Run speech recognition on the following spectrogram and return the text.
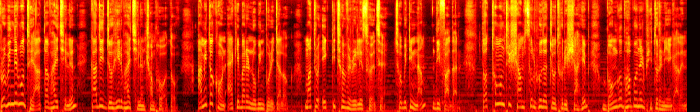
প্রবীণদের মধ্যে আতা ভাই ছিলেন, কাজী জহির ভাই ছিলেন সম্ভবত। আমি তখন একেবারে নবীন পরিচালক, মাত্র একটি ছবি রিলিজ হয়েছে, ছবিটির নাম দি ফাদার। তথ্যমন্ত্রী শামসুল হুদা চৌধুরী সাহেব বঙ্গভবনের ভিতরে নিয়ে গেলেন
